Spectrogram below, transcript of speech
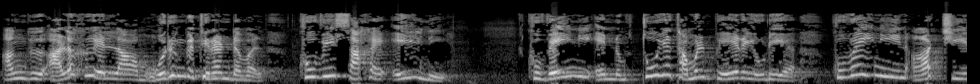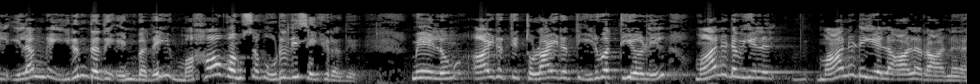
அங்கு அழகு எல்லாம் ஒருங்கு திரண்டவள் குவி சக எய்னி. குவைனி என்னும் தூய தமிழ் பெயரையுடைய குவைனியின் ஆட்சியில் இலங்கை இருந்தது என்பதை மகாவம்சம் உறுதி செய்கிறது. மேலும் ஆயிரத்தி தொள்ளாயிரத்தி இருபத்தி ஏழில் மானிடவியல் மானிடவியலாளரான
